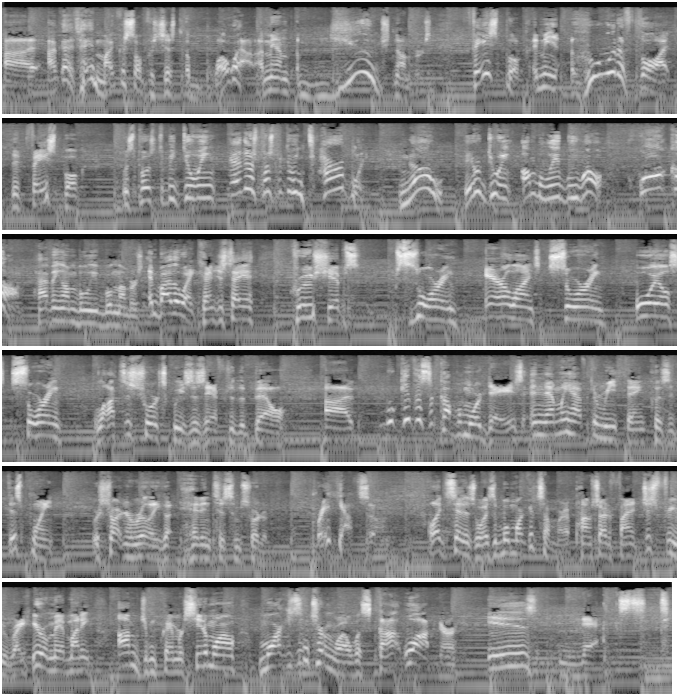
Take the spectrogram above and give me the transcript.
uh, I've got to tell you, Microsoft was just a blowout. I mean, huge numbers. Facebook, I mean, who would have thought that Facebook was supposed to be doing, they're supposed to be doing terribly. No, they were doing unbelievably well. Qualcomm having unbelievable numbers. And by the way, can I just tell you, cruise ships soaring, airlines soaring, oils soaring, lots of short squeezes after the bell. Uh, will give us a couple more days, and then we have to rethink because at this point, we're starting to really head into some sort of breakout zone. I like to say there's always a bull market somewhere. I promise I'll find it just for you right here on Mad Money. I'm Jim Cramer. See you tomorrow. Markets in Turmoil with Scott Wapner is next.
